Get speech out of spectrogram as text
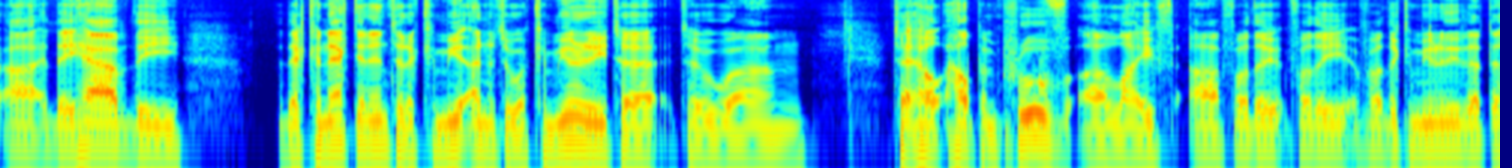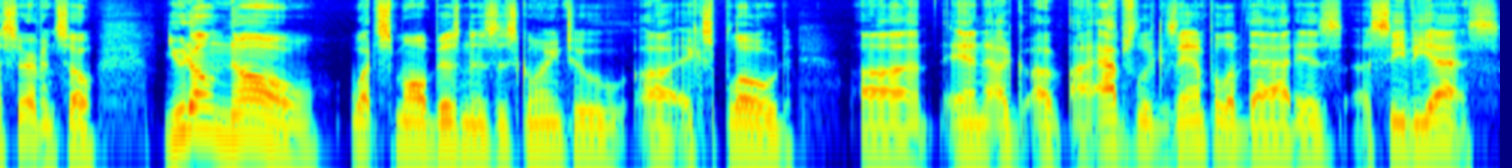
uh, they have the they're connected into the commu- into a community to to um, to help help improve uh, life uh, for the for the for the community that they're serving. So you don't know what small business is going to uh, explode. Uh, and a, a, a absolute example of that is uh, CVS.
